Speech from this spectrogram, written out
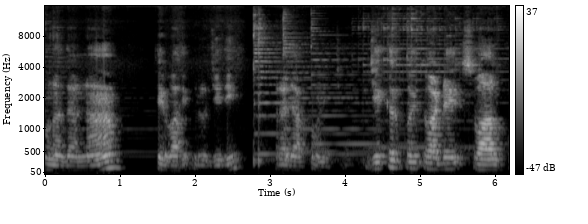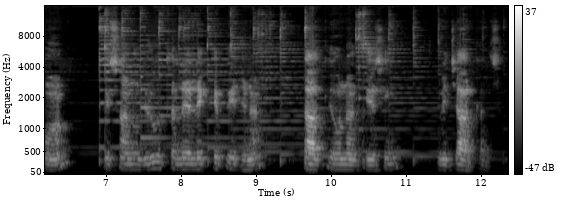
ਉਹਨਾਂ ਦਾ ਨਾਮ ਤੇ ਵਾਹਿਗੁਰੂ ਜੀ ਦੀ ਰਜ਼ਾ ਪਾਉਣੀ ਚਾਹੀਦੀ। ਜੇਕਰ ਕੋਈ ਤੁਹਾਡੇ ਸਵਾਲ ਹੋਣ, ਤੇ ਸਾਨੂੰ ਜਰੂਰ ਥੱਲੇ ਲਿਖ ਕੇ ਭੇਜਣਾ, ਤਾਂ ਕਿ ਉਹਨਾਂ ਤੇ ਅਸੀਂ ਵਿਚਾਰ ਕਰ ਸਕੀਏ।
